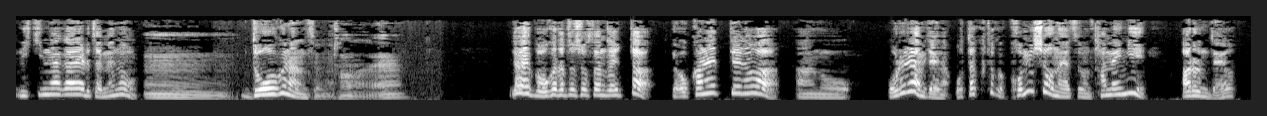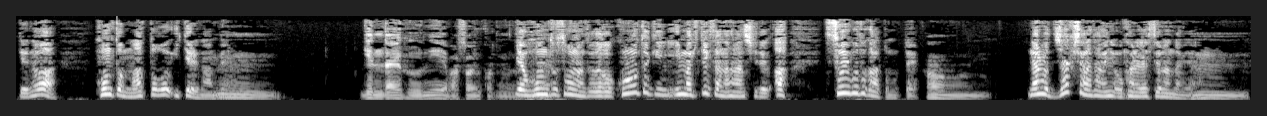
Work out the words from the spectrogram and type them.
生きながらえるためのうん。道具なんですよね。そうだね。だからやっぱ岡田敏夫さんが言った、お金っていうのは、あの、俺らみたいなオタクとかコミュ障のやつのためにあるんだよっていうのは、本当的を射てるな、みうたいな。ん。現代風に言えばそういうことなんいや、ほんとと。そうなんですよ。だからこの時に、今、秀樹さんの話聞いて、あ、そういうことかと思って。うん。なるほど、弱者のためにお金が必要なんだ、みたういな。ん。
